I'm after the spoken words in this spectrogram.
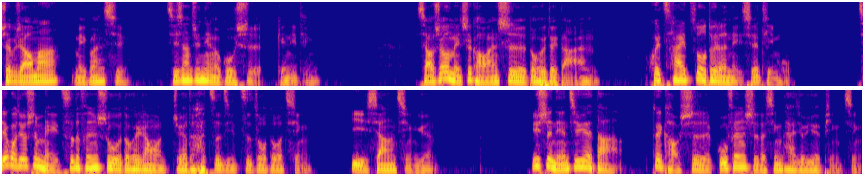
睡不着吗？没关系，吉祥君念个故事给你听。小时候每次考完试都会对答案，会猜做对了哪些题目，结果就是每次的分数都会让我觉得自己自作多情，一厢情愿。于是年纪越大，对考试估分时的心态就越平静。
